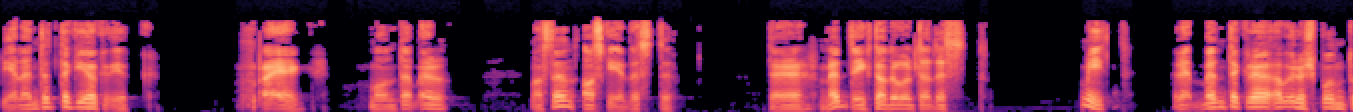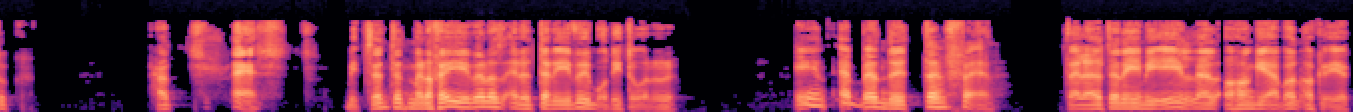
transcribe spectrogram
jelentette ki a kölyök. Meg, mondta el. Aztán azt kérdezte. Te meddig tanultad ezt? Mit? Rebbentek rá a vörös pontok? Hát ezt. Mit szentett meg a fejével az előtte lévő monitorra? Én ebben nőttem fel. Felelte némi éllel a hangjában a kölyök.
